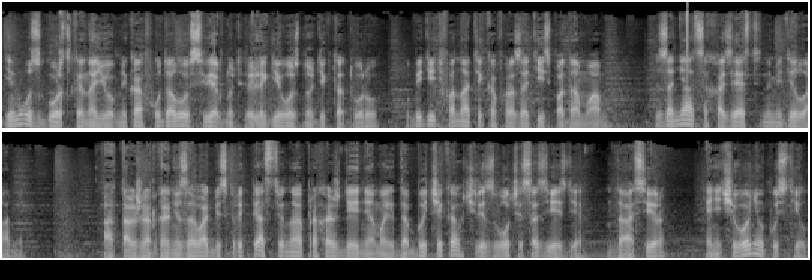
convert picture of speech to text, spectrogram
Ему с горсткой наемников удалось свергнуть религиозную диктатуру, убедить фанатиков разойтись по домам заняться хозяйственными делами, а также организовать беспрепятственное прохождение моих добытчиков через волчье созвездие. Да, Сир. Я ничего не упустил?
